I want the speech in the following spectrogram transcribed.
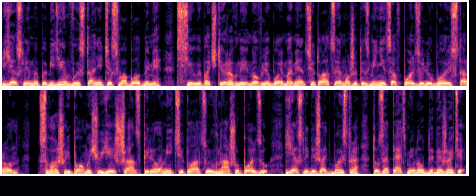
Если мы победим, вы станете свободными. Силы почти равны, но в любой момент ситуация может измениться в пользу любой из сторон. С вашей помощью есть шанс переломить ситуацию в нашу пользу. Если бежать быстро, то за пять минут добежите.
